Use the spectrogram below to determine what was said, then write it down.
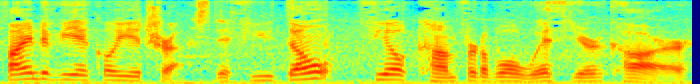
find a vehicle you trust. If you don't feel comfortable with your car,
